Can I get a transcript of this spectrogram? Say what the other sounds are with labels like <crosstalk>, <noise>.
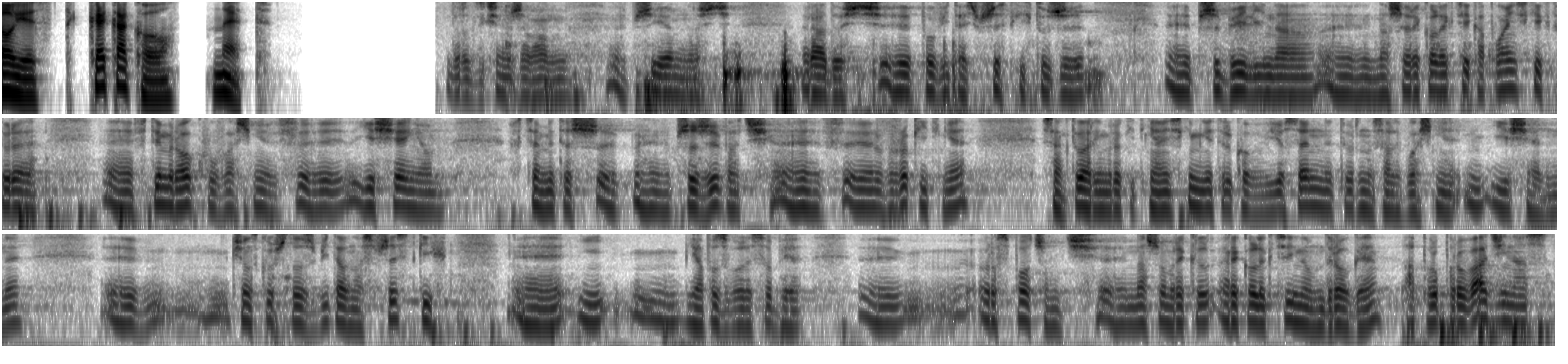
To jest kekako.net. Drodzy księża, mam przyjemność, radość e, powitać wszystkich, którzy e, przybyli na e, nasze rekolekcje kapłańskie, które w tym roku, właśnie w jesienią, chcemy też przeżywać w, w Rokitnie, w sanktuarium rokitniańskim, nie tylko w wiosenny turnus, ale właśnie jesienny. Ksiądz Kusztosz witał nas wszystkich i ja pozwolę sobie rozpocząć naszą rekolekcyjną drogę, a prowadzi nas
